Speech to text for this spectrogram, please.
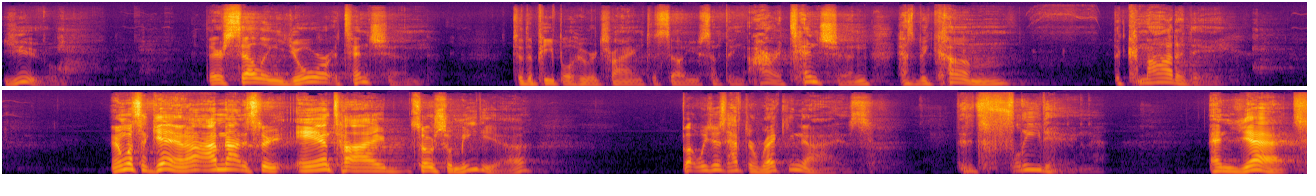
you. They're selling your attention to the people who are trying to sell you something. Our attention has become the commodity. And once again, I'm not necessarily anti social media, but we just have to recognize that it's fleeting. And yet,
